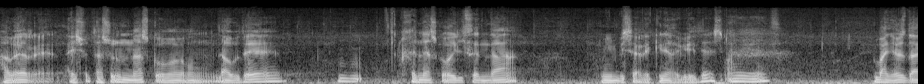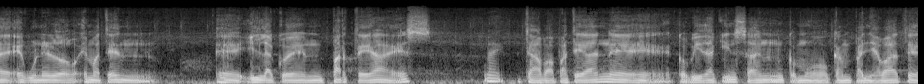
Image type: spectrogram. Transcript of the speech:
a ber, gaixotasun asko daude jende asko hiltzen da minbizarekin adibidez Adibidez. Baina ez da egunero ematen e, hildakoen partea ez Bai. eta bat batean e, COVID-akin zan como kanpaina bat e,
